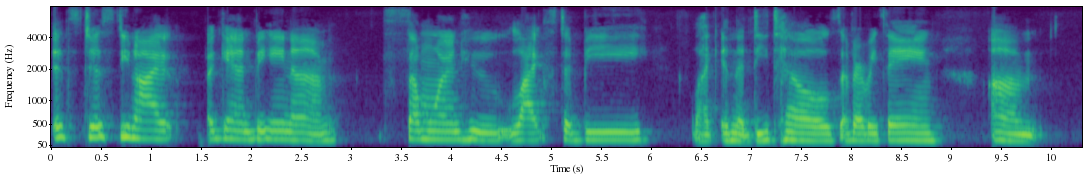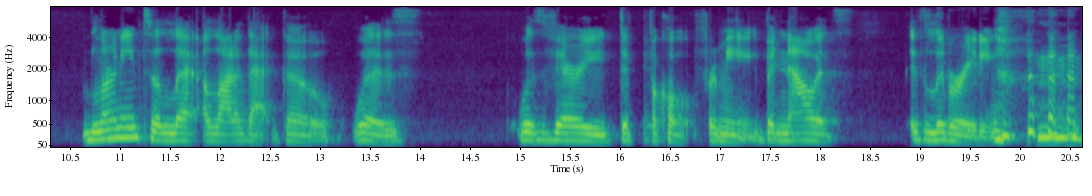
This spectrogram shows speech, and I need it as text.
it's just you know I again being um, someone who likes to be like in the details of everything. Um, learning to let a lot of that go was was very difficult for me, but now it's it's liberating. Mm-hmm.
